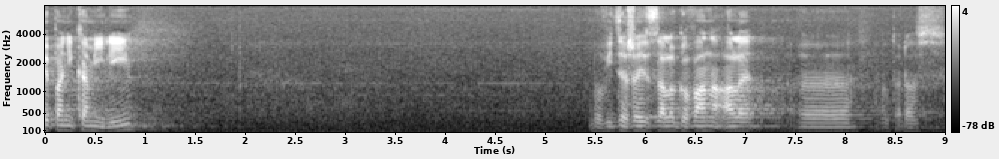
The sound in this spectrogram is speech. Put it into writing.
Brakuje pani Kamili. Bo widzę, że jest zalogowana, ale yy, teraz.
